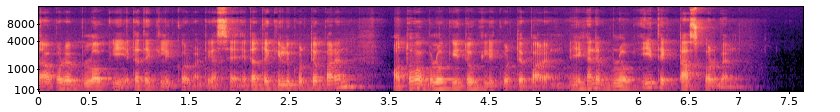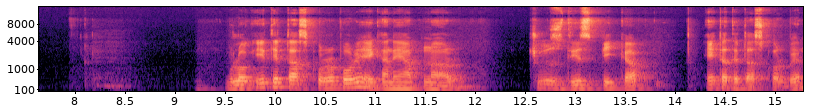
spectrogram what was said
তারপরে ব্লক ই এটাতে ক্লিক করবেন, ঠিক আছে? এটাতে ক্লিক করতে পারেন অথবা ব্লক ইতেও ক্লিক করতে পারেন। এখানে ব্লক ইতে টাচ করবেন। ব্লক ইতে টাচ করার পরে এখানে আপনার চুজ দিস পিক আপ এটাতে টাচ করবেন।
